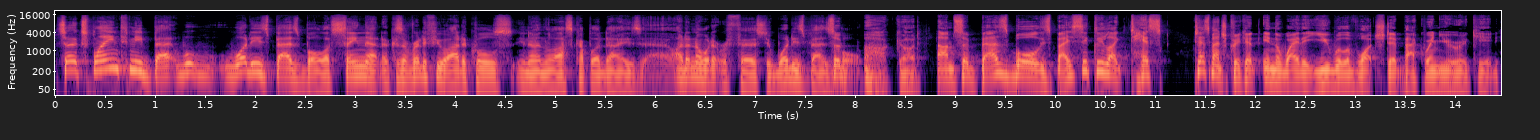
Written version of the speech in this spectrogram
So, explain to me, ba- what is Bazball? I've seen that because I've read a few articles, you know, in the last couple of days. I don't know what it refers to. What is Bazball? So, oh God, um, so Bazball is basically like Test Test match cricket, in the way that you will have watched it back when you were a kid,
